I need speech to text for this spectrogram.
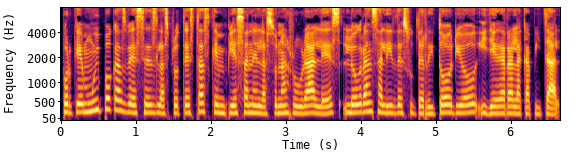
porque muy pocas veces las protestas que empiezan en las zonas rurales logran salir de su territorio y llegar a la capital.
